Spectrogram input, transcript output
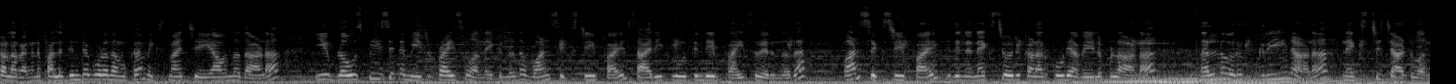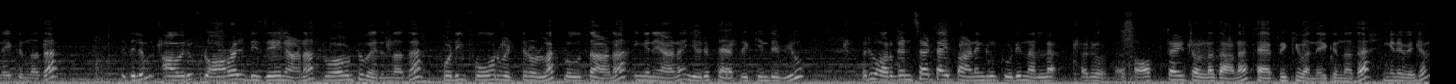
കളർ അങ്ങനെ പലതിന്റെ കൂടെ നമുക്ക് മിക്സ് മാച്ച് ചെയ്യാവുന്നതാണ്. ഈ ബ്ലൗസ് പീസിന്റെ മീറ്റർ പ്രൈസ് വന്നേക്കുന്നത് വൺ സിക്സ്റ്റി ഫൈവ് സാരി ക്ലൂത്തിന്റെയും പ്രൈസ് വരുന്നത് വൺ സിക്സ്റ്റി ഫൈവ് ഇതിന്റെ നെക്സ്റ്റ് ഒരു കളർ കൂടി അവൈലബിൾ ആണ്. നല്ലൊരു ഗ്രീനാണ് നെക്സ്റ്റ് ചാർട്ട് വന്നേക്കുന്നത്. ഇതിലും ആ ഒരു ഫ്ലോറൽ ഡിസൈൻ ആണ് ത്രൂ ഔട്ട് വരുന്നത്. ഫോർട്ടി ഫോർ വിട്ടിലുള്ള ക്ലോത്ത് ആണ്. ഇങ്ങനെയാണ് ഈ ഒരു ഫാബ്രിക്കിന്റെ വ്യൂ ഒരു ഓർഗൻസ ടൈപ്പ് ആണെങ്കിൽ കൂടി നല്ല ഒരു സോഫ്റ്റ് ആയിട്ടുള്ളതാണ് ഫാബ്രിക് വന്നേക്കുന്നത്. ഇങ്ങനെ വരും.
